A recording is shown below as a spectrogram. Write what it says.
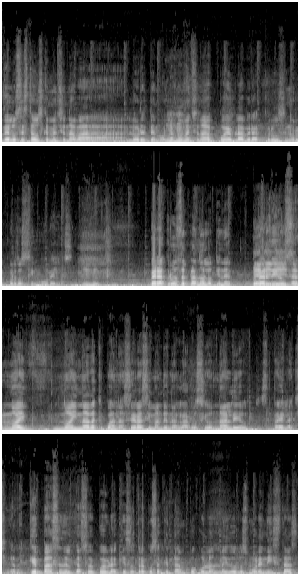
de los estados que mencionaba Loret de Mola, ¿no? Mencionaba Puebla, Veracruz y no recuerdo si Morelos. Veracruz de plano lo tiene perdido, o sea, no hay no hay nada que puedan hacer, así manden a la Rocionale, o está de la chingada. ¿Qué pasa en el caso de Puebla? Que es otra cosa que tampoco lo han medido los morenistas.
